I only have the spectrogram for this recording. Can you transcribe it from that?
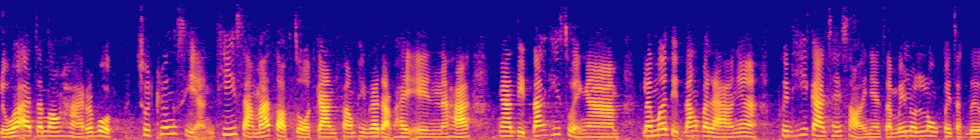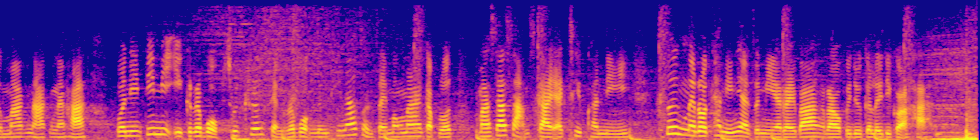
หรือว่าอาจจะมองหาระบบชุดเครื่องเสียงที่สามารถตอบโจทย์การฟังเพลงระดับไฮเอ็นนะคะ งานติดตั้งที่สวยงาม และเมื่อติดตั้งไปแล้วเนี่ยพื้นที่การใช้สอยเนี่ยจะไม่ลดลงไปจากเดิมมากนักนะคะ วันนี้ที่มีอีกระบบชุดเครื่องเสียงระบบหนึ่งที่น่าสนใจมาก ๆ กับรถ Mazda 3 Sky Active คันนี้ ซึ่งในรถคันนี้เนี่ยจะมีอะไรบ้างเราไปดูกันเลยดีกว่าค่ะ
